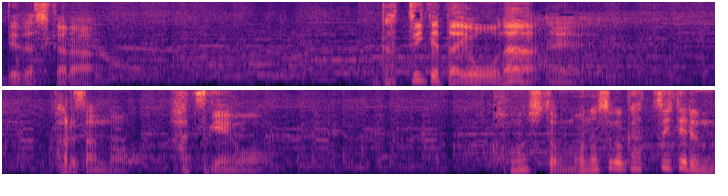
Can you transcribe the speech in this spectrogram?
う出だしから。がっついてたような、えーパルさんの発言を。この人ものすごくがっついてるん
